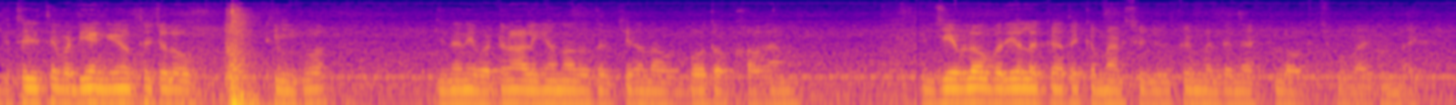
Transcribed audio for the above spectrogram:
ਜਿੱਥੇ ਜਿੱਥੇ ਵੱਡੀਆਂ ਗਈਆਂ ਉੱਥੇ ਚਲੋ ਠੀਕ ਵਾ। ਜਿਨ੍ਹਾਂ ਨੇ ਵੱਢਣ ਵਾਲੀਆਂ ਉਹਨਾਂ ਦਾ ਤਾਂ ਵਿਚਾਰਿਆਂ ਦਾ ਬਹੁਤ ਔਖਾ ਹੋਇਆ ਨਾ। ਜੇ ਵਲੌਗ ਵਧੀਆ ਲੱਗਾ ਤੇ ਕਮੈਂਟਸ ਜ਼ਰੂਰ ਕਰੀ ਮਿਲਦੇ ਨੈਕਸਟ ਵਲੌਗ ਚ। Bye good night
